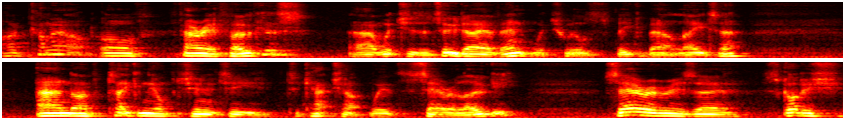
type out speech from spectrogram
I've come out of Farrier Focus, uh, which is a two day event, which we'll speak about later. And I've taken the opportunity to catch up with Sarah Logie. Sarah is a Scottish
